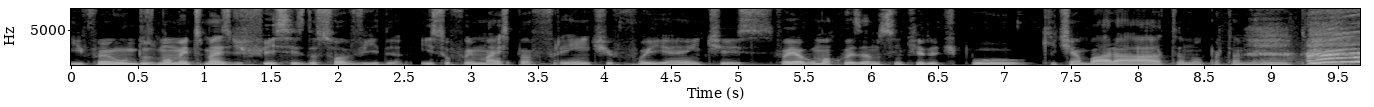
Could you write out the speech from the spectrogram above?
e foi um dos momentos mais difíceis da sua vida. Isso foi mais pra frente? Foi antes? Foi alguma coisa no sentido, tipo, que tinha barata no apartamento? Ah!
